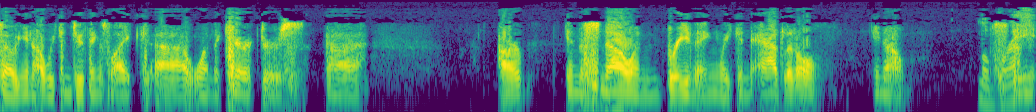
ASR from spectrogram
so you know we can do things like uh, when the characters uh, are in the snow and breathing, we can add little, you know, little breath, steam,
